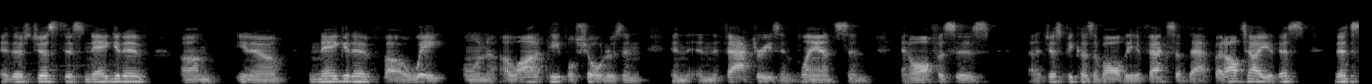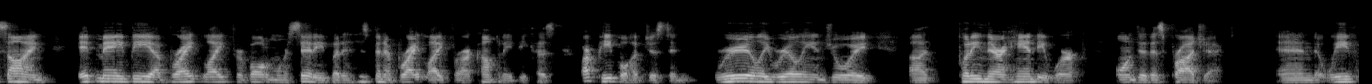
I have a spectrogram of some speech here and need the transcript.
There's just this negative, um, you know, negative uh, weight on a lot of people's shoulders in in, in the factories and plants and and offices uh, just because of all the effects of that. But I'll tell you, this this sign, it may be a bright light for Baltimore City, but it has been a bright light for our company because our people have just really, really enjoyed uh, putting their handiwork onto this project. And we've,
